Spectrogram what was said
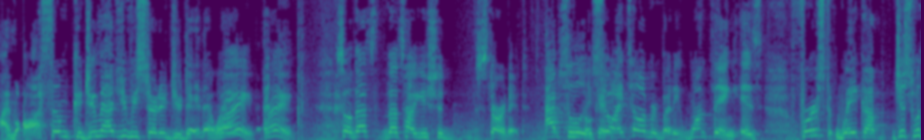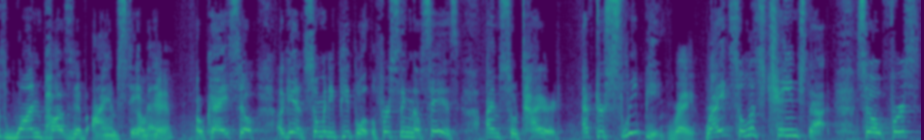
I'm awesome? Could you imagine if you started your day that way? Right, right. So that's that's how you should start it. Absolutely. Okay. So I tell everybody one thing is first wake up just with one positive I am statement. Okay. Okay. So again, so many people the first thing they'll say is I'm so tired after sleeping. Right. Right. So let's change that. So first,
